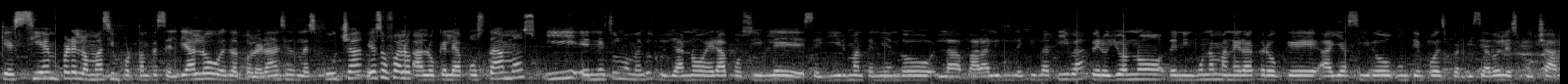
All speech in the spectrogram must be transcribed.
que siempre lo más importante es el diálogo, es la tolerancia, es la escucha. Eso fue a lo, a lo, que le apostamos y en estos momentos pues ya no era posible seguir manteniendo la parálisis legislativa, pero yo no de ninguna manera creo que haya sido un tiempo desperdiciado el escuchar,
